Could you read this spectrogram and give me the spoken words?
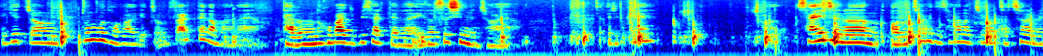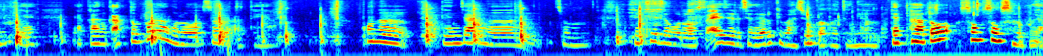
이게 좀 둥근 호박이 좀 쌀 때가 많아요. 다른 호박이 비쌀 때는 이걸 쓰시면 좋아요. 자, 이렇게 사이즈는 어느 쪽이든 상관없지만 저처럼 이렇게 약간 깍둑 모양으로 썰어도 돼요. 오늘 된장은 좀 대체적으로 사이즈를 제가 이렇게 맞출 거거든요. 대파도 송송 썰고요.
